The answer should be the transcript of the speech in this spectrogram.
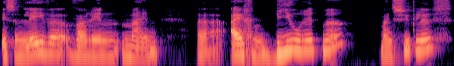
is een leven waarin mijn uh, eigen bioritme, mijn cyclus,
